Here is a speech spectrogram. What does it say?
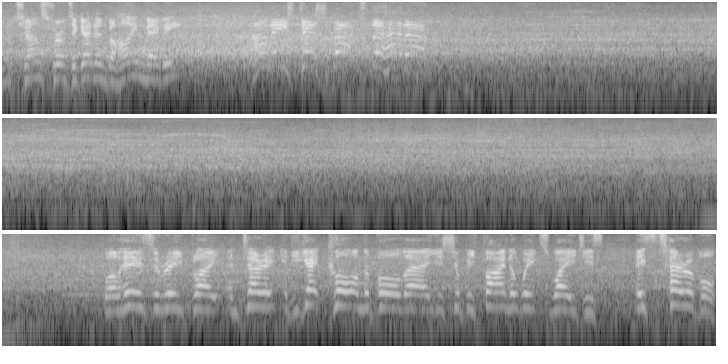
A chance for him to get in behind, maybe. And he's dispatched the header. Well, here's the replay. And Derek, if you get caught on the ball there, you should be fined a week's wages. It's terrible,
